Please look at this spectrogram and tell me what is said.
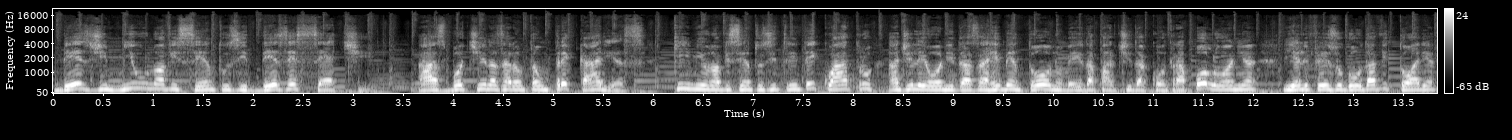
desde 1917. As botinas eram tão precárias que em 1934 a de Leônidas arrebentou no meio da partida contra a Polônia e ele fez o gol da vitória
